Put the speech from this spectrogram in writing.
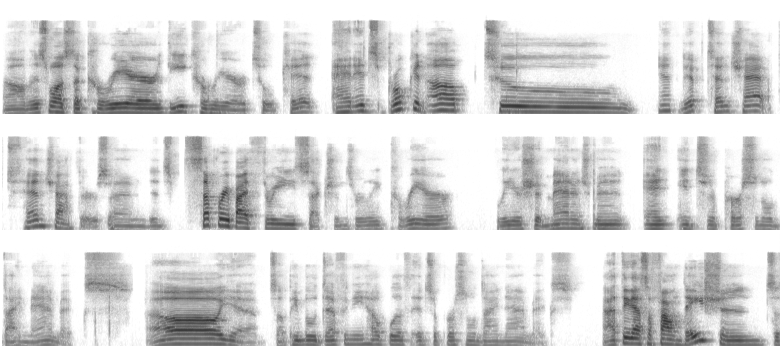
Um, this one's the career the career toolkit and it's broken up to yeah, yep, 10 chat 10 chapters and it's separated by three sections really. Career leadership management, and interpersonal dynamics. Oh, yeah. Some people definitely need help with interpersonal dynamics. I think that's a foundation to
